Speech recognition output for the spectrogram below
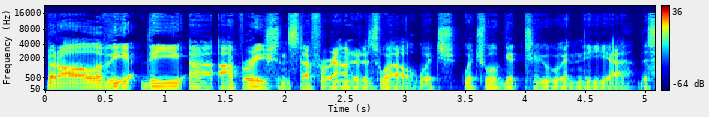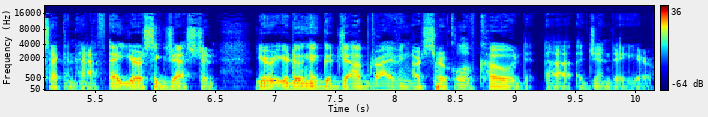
but all of the the uh, operation stuff around it as well, which which we'll get to in the uh, the second half. At your suggestion, you're you're doing a good job driving our circle of code uh, agenda here.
